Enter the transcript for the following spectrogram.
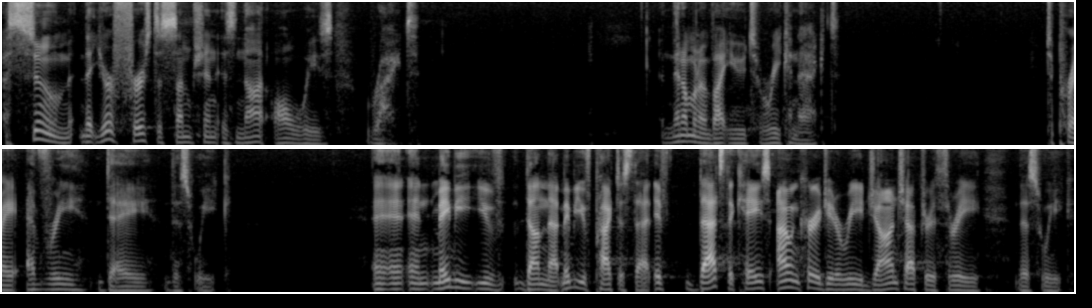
Assume that your first assumption is not always right. And then I'm going to invite you to reconnect, to pray every day this week and, and, maybe you've done that. Maybe you've practiced that. If that's the case, I would encourage you to read John chapter 3 this week.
